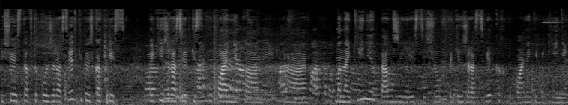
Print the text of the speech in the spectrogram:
Еще есть в такой же расцветке, то есть как есть такие же расцветки с купальника э, монокини, также есть еще в таких же расцветках купальники бикини.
